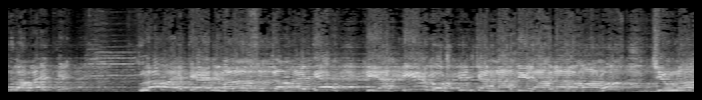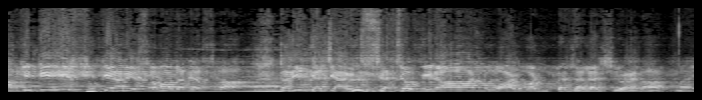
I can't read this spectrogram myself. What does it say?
तुला माहितीये तुला माहिती आहे आणि मला सुद्धा माहिती आहे की या तीन गोष्टींच्या नादी लागणारा माणूस जीवनात कितीही सुखी आणि सम त्याच्या आयुष्याचं विरान वाढवंट झाल्याशिवाय राहत नाही.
